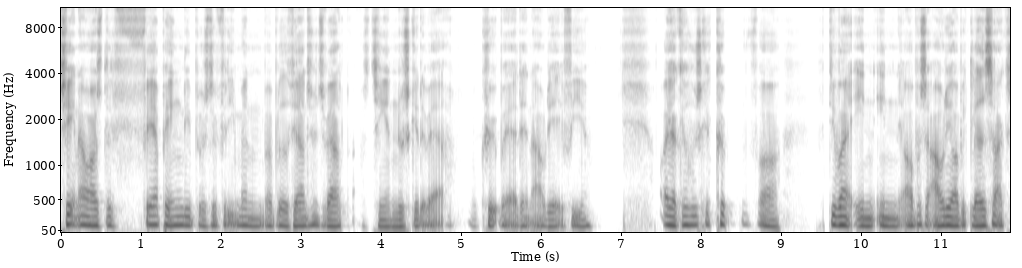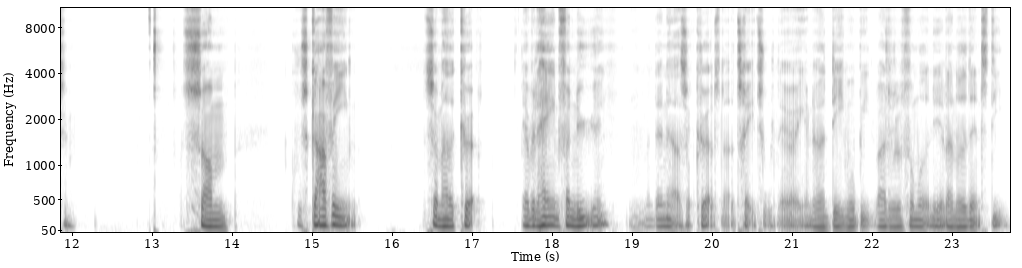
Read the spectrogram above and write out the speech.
tjener jeg også lidt færre penge lige pludselig, fordi man var blevet fjernsynsvært, og så tænker jeg, nu skal det være, nu køber jeg den Audi A4. Og jeg kan huske, at jeg købte den for, det var en, en op hos Audi op i Gladsaxe, som kunne skaffe en, som havde kørt. Jeg ville have en for ny, ikke? Men den havde så kørt sådan noget 3.000, det var ikke noget en demobil, var det vel formodentlig, eller noget af den stil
